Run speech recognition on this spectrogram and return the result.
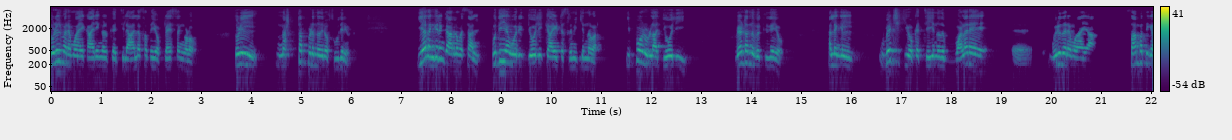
തൊഴിൽപരമായ കാര്യങ്ങൾക്ക് ചില അലസതയോ ക്ലേശങ്ങളോ തൊഴിൽ നഷ്ടപ്പെടുന്നതിനോ സൂചനയുണ്ട്. ഏതെങ്കിലും കാരണവശാൽ പുതിയ ഒരു ജോലിക്കായിട്ട് ശ്രമിക്കുന്നവർ ഇപ്പോഴുള്ള ജോലി വേണ്ടെന്ന് വെക്കുകയോ അല്ലെങ്കിൽ ഉപേക്ഷിക്കുകയോ ഒക്കെ ചെയ്യുന്നത് വളരെ ഗുരുതരമായ സാമ്പത്തിക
